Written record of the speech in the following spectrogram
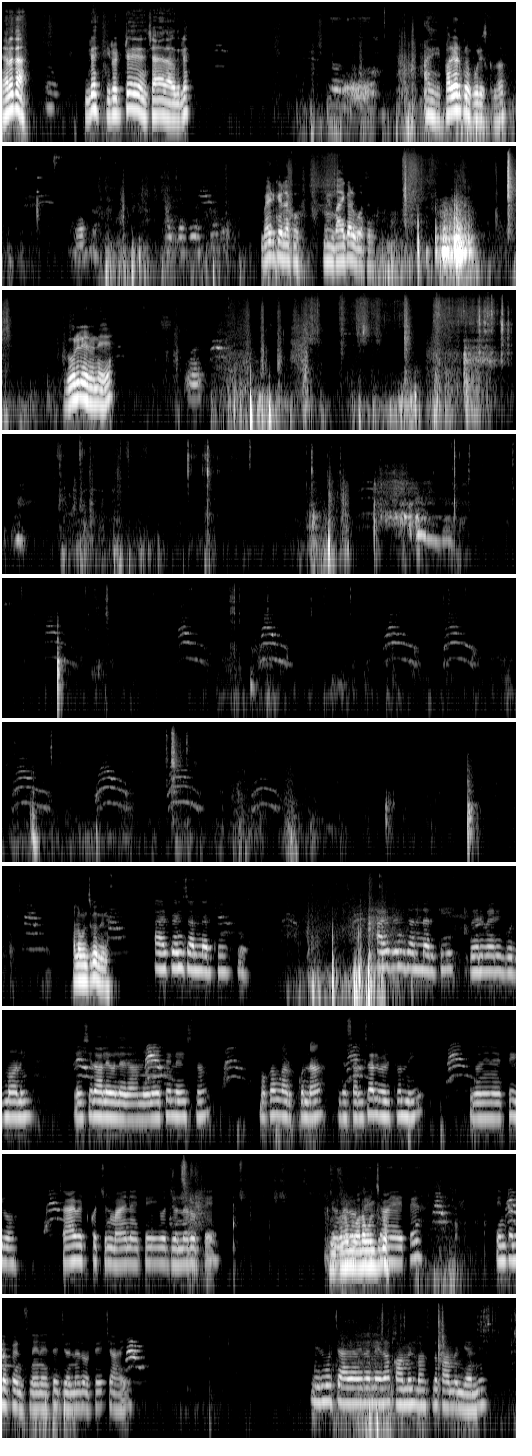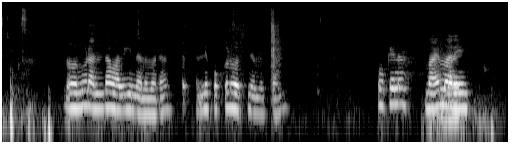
ఎలాదా లే ఈ రొట్టె ఛాయ్ తాగుదులే అది పరిగెడుకుని కూలేసుకుందా బయటికి వెళ్ళకు నేను బయకాడికి పోతుంది. గోళీలు ఉన్నాయి? అలా ఉంచుకొని తిను. హాయ్ ఫ్రెండ్స్ అందరికీ. హాయ్ ఫ్రెండ్స్ అందరికీ. వెరీ వెరీ గుడ్ మార్నింగ్ లేచి రాలేవలేదా? నేనైతే లేచిన. ముఖం కడుక్కున్నా. ఇక సలసాలు పెడుతుంది. ఇగో నేనైతే ఇగో చాయ్ పెట్టుకొచ్చిన మా ఆయన అయితే. ఇగో జొన్న రొట్టె. చాయ్ అయితే తింటున్నా ఫ్రెండ్స్ నేనైతే జొన్న రొట్టె చాయ్. మీరు కూడా చాయ్ తాగిరా లేదా? కామెంట్ బాక్స్లో కామెంట్ చేయండి. నోరు కూడా అంతా వలిగింది అనమాట అన్ని పొక్కులు వచ్చినాయి మొత్తం. ఓకేనా? బాయ్ మరి.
